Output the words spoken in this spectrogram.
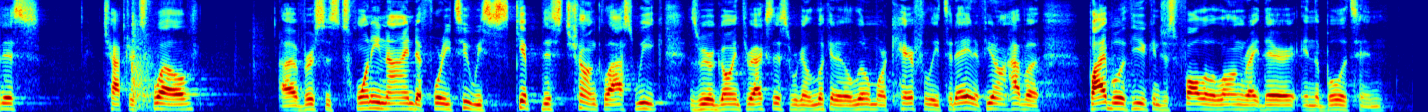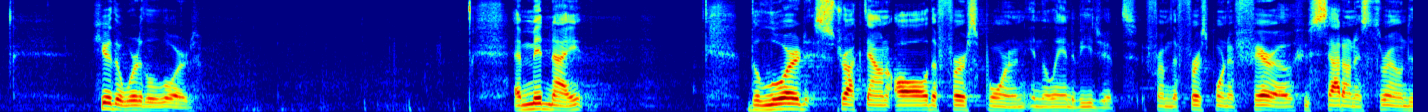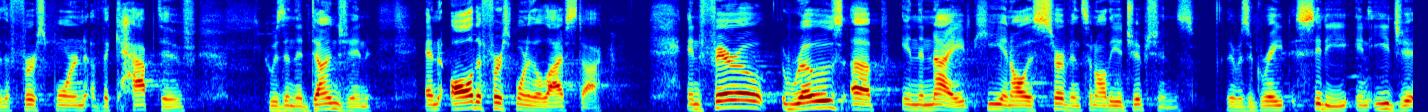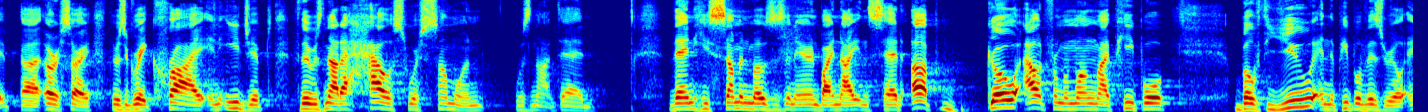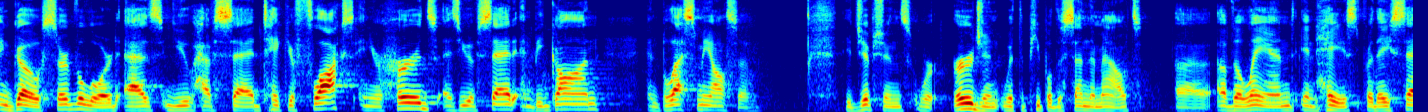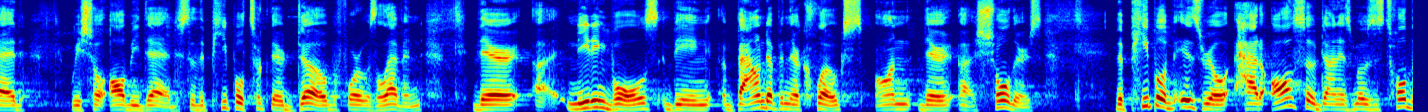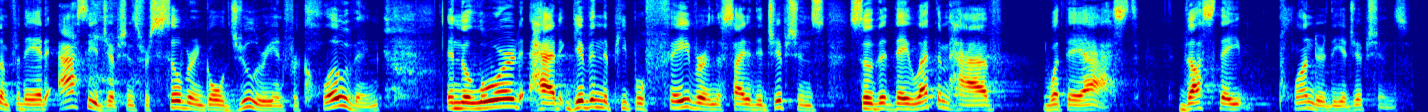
Exodus chapter 12, uh, verses 29 to 42. We skipped this chunk last week as we were going through Exodus. We're going to look at it a little more carefully today. And if you don't have a Bible with you, you can just follow along right there in the bulletin. Hear the word of the Lord. At midnight, the Lord struck down all the firstborn in the land of Egypt, from the firstborn of Pharaoh, who sat on his throne, to the firstborn of the captive who was in the dungeon, and all the firstborn of the livestock. And Pharaoh rose up in the night, he and all his servants and all the Egyptians. There was a great city in Egypt, uh, or sorry, there was a great cry in Egypt, for there was not a house where someone was not dead. Then he summoned Moses and Aaron by night and said, Up, go out from among my people, both you and the people of Israel, and go serve the Lord as you have said. Take your flocks and your herds as you have said, and be gone, and bless me also. The Egyptians were urgent with the people to send them out uh, of the land in haste, for they said, We shall all be dead. So the people took their dough before it was leavened their uh, kneading bowls being bound up in their cloaks on their uh, shoulders. The people of Israel had also done as Moses told them, for they had asked the Egyptians for silver and gold jewelry and for clothing. And the Lord had given the people favor in the sight of the Egyptians so that they let them have what they asked. Thus they plundered the Egyptians.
